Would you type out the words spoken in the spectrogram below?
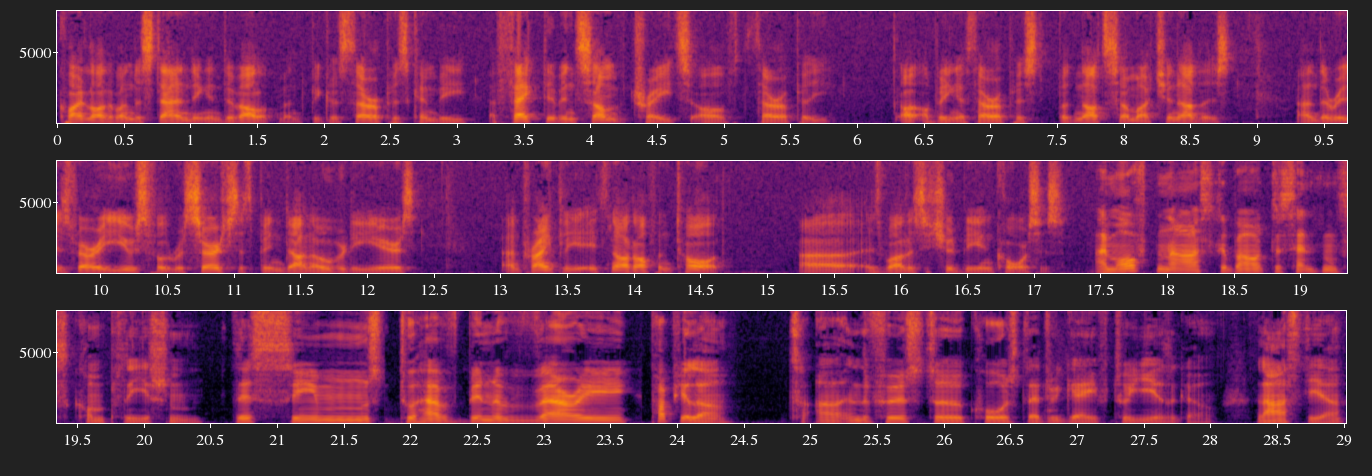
quite a lot of understanding and development because therapists can be effective in some traits of therapy, of being a therapist, but not so much in others and there is very useful research that's been done over the years, and frankly, it's not often taught uh, as well as it should be in courses. I'm often asked about the sentence completion. This seems to have been a very popular uh, in the first uh, course that we gave two years ago, last year,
